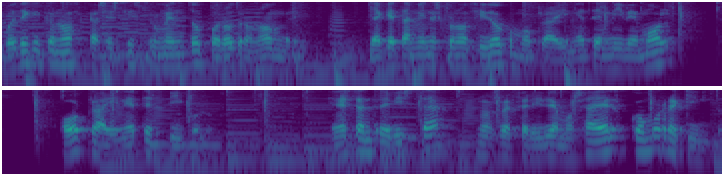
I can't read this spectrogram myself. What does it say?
puede que conozcas este instrumento por otro nombre, ya que también es conocido como clarinete mi bemol o clarinete piccolo. En esta entrevista nos referiremos a él como requinto.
